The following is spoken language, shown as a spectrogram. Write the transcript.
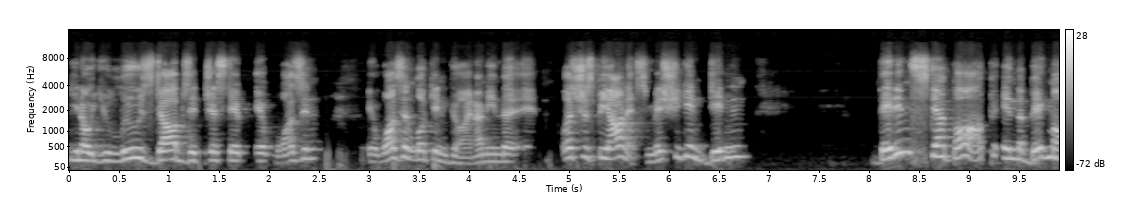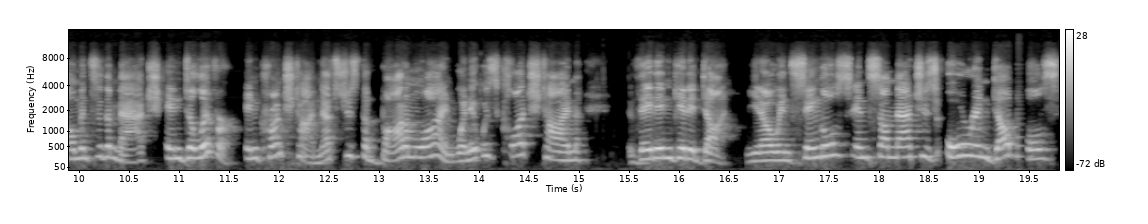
you know, you lose dubs. It just it it wasn't it wasn't looking good. I mean, the let's just be honest. Michigan didn't they didn't step up in the big moments of the match and deliver in crunch time. That's just the bottom line. When it was clutch time, they didn't get it done. you know, in singles in some matches or in doubles.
